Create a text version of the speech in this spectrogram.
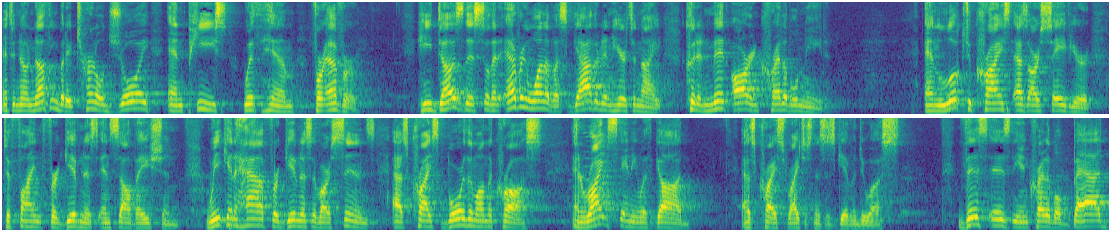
and to know nothing but eternal joy and peace with him forever. He does this so that every one of us gathered in here tonight could admit our incredible need and look to Christ as our Savior to find forgiveness and salvation. We can have forgiveness of our sins as Christ bore them on the cross, and right standing with God as Christ's righteousness is given to us. This is the incredible bad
